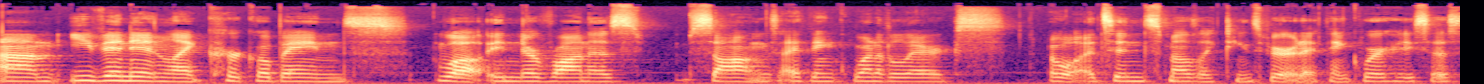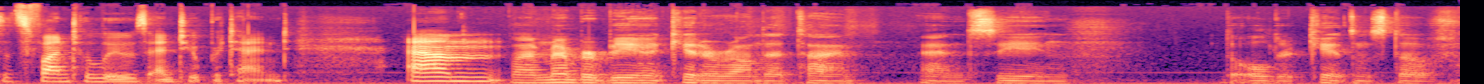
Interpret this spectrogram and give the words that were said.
Um, even in like Kurt Cobain's, well, in Nirvana's songs, I think one of the lyrics, well, it's in Smells Like Teen Spirit, I think, where he says it's fun to lose and to pretend. Um, I remember being a kid around that time and seeing the older kids and stuff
